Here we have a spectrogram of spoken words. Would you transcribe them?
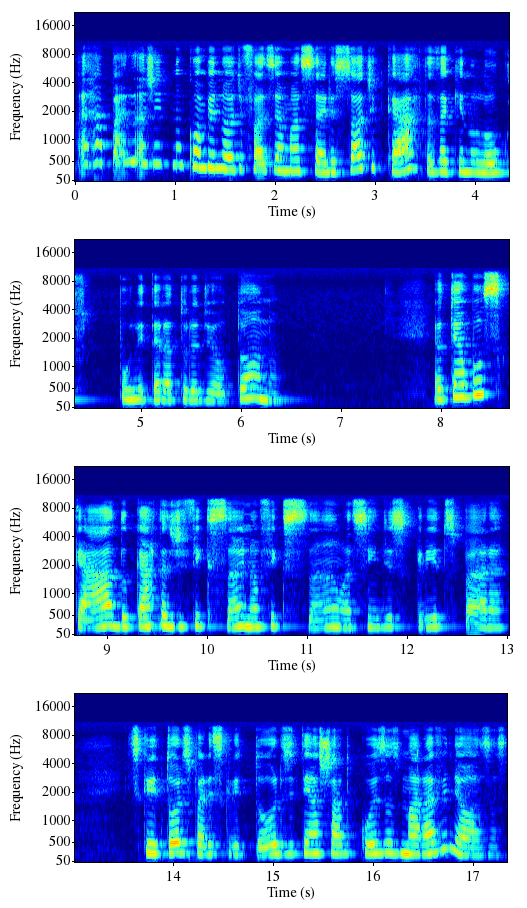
Mas, rapaz, a gente não combinou de fazer uma série só de cartas aqui no Loucos por Literatura de Outono? Eu tenho buscado cartas de ficção e não ficção, assim, de escritos para escritores para escritores e tenho achado coisas maravilhosas.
